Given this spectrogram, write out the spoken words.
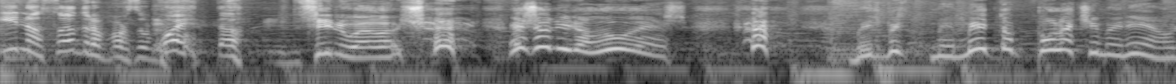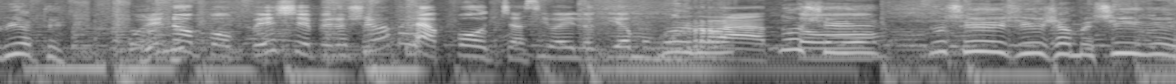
Y nosotros, por supuesto. Sin lugar Eso ni lo dudes. Me, me- me meto por la chimenea, olvídate. Bueno, Popeye, pero llévame la pocha si bailoteamos un Bueno, rato. No sé, no sé si ella me sigue.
